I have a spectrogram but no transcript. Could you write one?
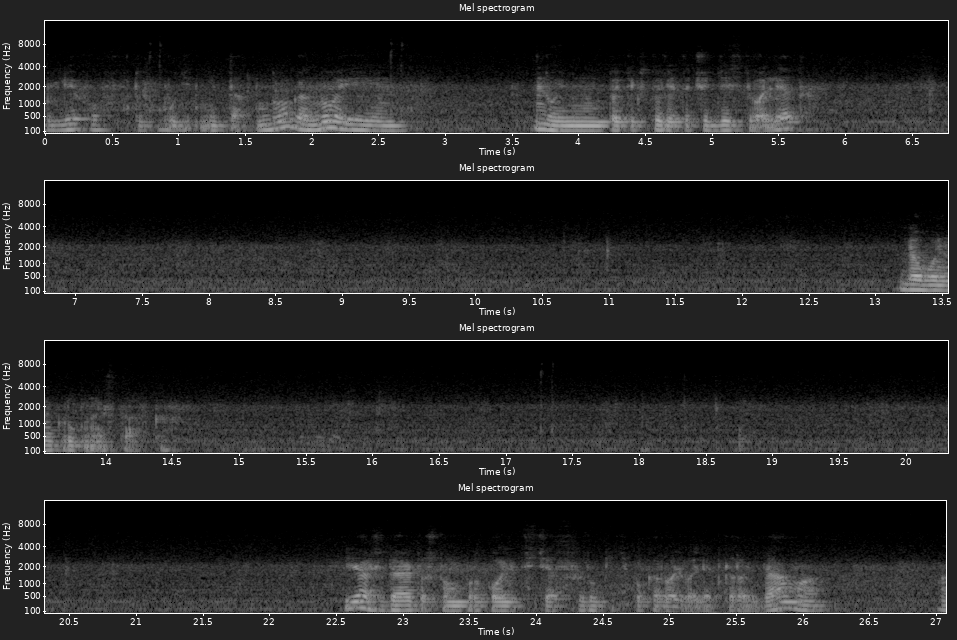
блефов тут будет не так много, но и ну, именно той текстуре это чуть 10 валет. довольно крупная ставка. Я ожидаю то, что он проходит сейчас руки типа король, валет, король, дама. А,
